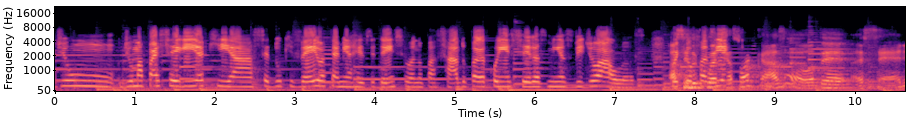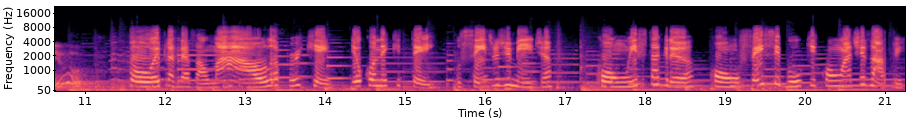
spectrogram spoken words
de, um, de uma parceria que a Seduc veio até minha residência o ano passado para conhecer as minhas videoaulas. A Seduc fazia... foi até a sua casa? Ou até... É sério? Foi para gravar uma aula, porque eu conectei o centro de mídia com o Instagram, com o Facebook e com o WhatsApp.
